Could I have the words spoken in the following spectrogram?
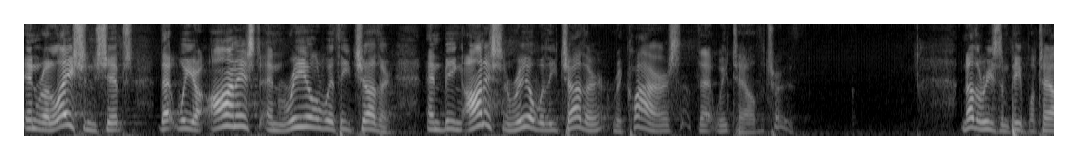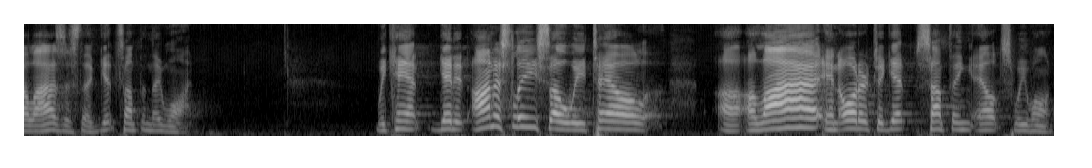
in relationships that we are honest and real with each other. And being honest and real with each other requires that we tell the truth. Another reason people tell lies is they get something they want. We can't get it honestly, so we tell uh, a lie in order to get something else we want.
